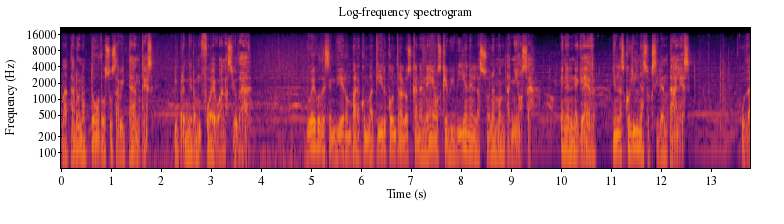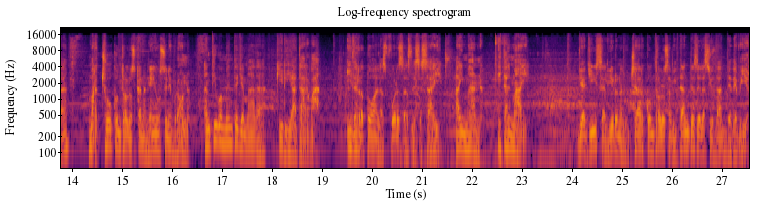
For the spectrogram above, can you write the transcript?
Mataron a todos sus habitantes y prendieron fuego a la ciudad. Luego descendieron para combatir contra los cananeos que vivían en la zona montañosa, en el Negev y en las colinas occidentales. Judá marchó contra los cananeos en Hebrón, antiguamente llamada Kiriat Arba, y derrotó a las fuerzas de Sesai, Aimán y Talmai. De allí salieron a luchar contra los habitantes de la ciudad de Debir,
